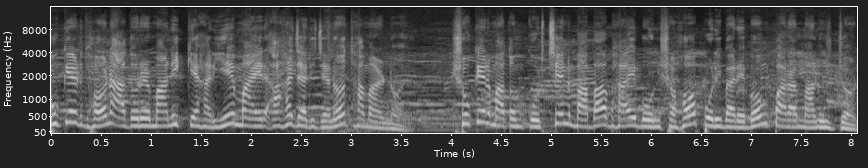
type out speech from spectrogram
বুকের ধন আদরের মানিককে হারিয়ে মায়ের আহাজারি যেন থামার নয়। শোকের মাতম করছেন বাবা, ভাই, বোন সহ পরিবার এবং পাড়ার মানুষজন।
